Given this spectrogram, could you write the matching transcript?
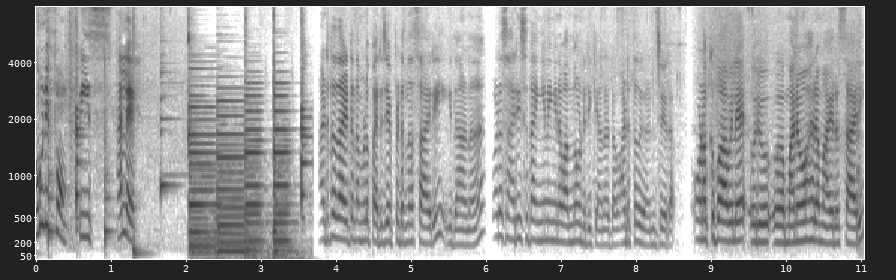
യൂണിഫോം പീസ് അല്ലേ? അടുത്തതായിട്ട് നമ്മൾ പരിചയപ്പെടുന്ന സാരി ഇതാണ്. ഒരുപാട് സാരീസ് ഇത് ഇങ്ങനെ ഇങ്ങനെ വന്നുകൊണ്ടിരിക്കുകയാണ് കേട്ടോ. അടുത്തത് കാണിച്ചു തരാം. ഉണക്കുപാവിലെ ഒരു മനോഹരമായ മനോഹരമായൊരു സാരി.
